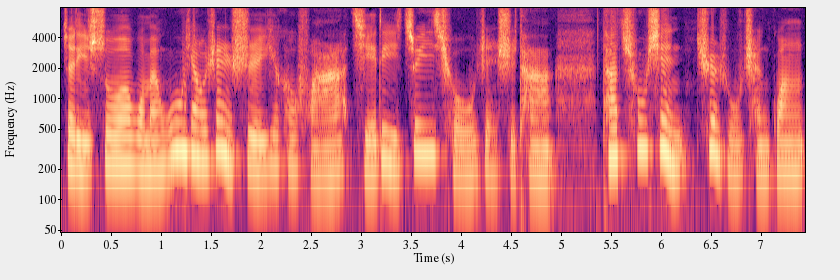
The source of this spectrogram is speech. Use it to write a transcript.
这里说，我们务要认识耶和华，竭力追求认识他。他出现却如晨光，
